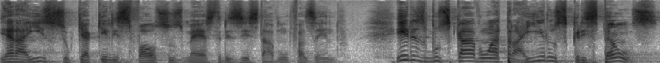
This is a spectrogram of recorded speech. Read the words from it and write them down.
Era isso que aqueles falsos mestres estavam fazendo. Eles buscavam atrair os cristãos,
